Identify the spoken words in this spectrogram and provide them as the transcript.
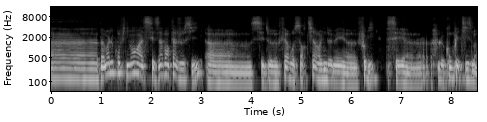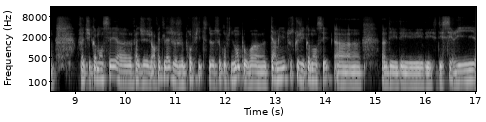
euh, bah moi, le confinement a ses avantages aussi. Euh, c'est de faire ressortir une de mes euh, folies, c'est euh, le complétisme. En fait, j'ai commencé. Euh, en fait, là, je, profite de ce confinement pour terminer tout ce que j'ai commencé, des, des, des, séries,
